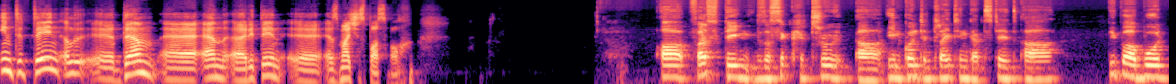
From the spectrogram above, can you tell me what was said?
entertain uh, them uh, and uh, retain as much as possible? Uh, first thing, there's a secret true uh, in content writing that states uh, people are bored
